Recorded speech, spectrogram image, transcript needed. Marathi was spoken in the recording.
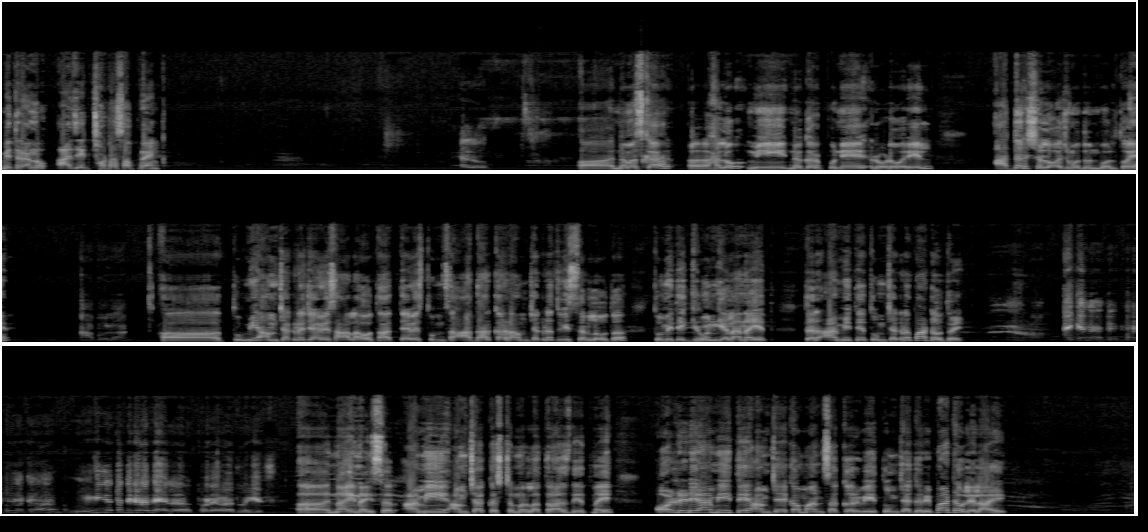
मित्रांनो आज एक छोटासा प्रँक हॅलो. नमस्कार. हॅलो मी नगर पुणे रोडवरील आदर्श लॉज मधून बोलतोय. हा अ, तुम्ही आमच्याकडे ज्यावेळेस आला होता त्यावेळेस तुमचं आधार कार्ड आमच्याकडेच विसरलं होतं. तुम्ही ते घेऊन गेला नाहीत तर आम्ही ते तुमच्याकडे पाठवतोय. ऐका ना तुम्ही पाठवू नका. मी येतो तिकडे न्यायला थोड्या वेळात लगेच. अ, नाही नाही सर. आम्ही आमच्या कस्टमरला त्रास देत नाही. ऑलरेडी आम्ही ते आमच्या एका माणसाकरवी तुमच्या घरी पाठवलेलं आहे.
